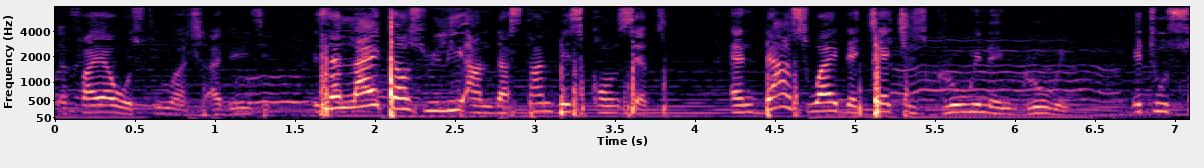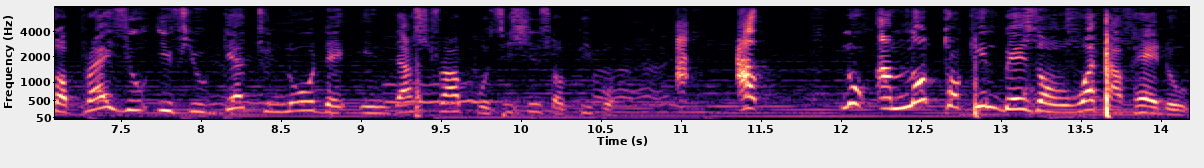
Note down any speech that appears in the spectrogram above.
The fire was too much. I didn't see. It's a lighthouse really understand this concept, and that's why the church is growing and growing. It will surprise you if you get to know the industrial positions of people. I, I, no, I'm not talking based on what I've heard. Though.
